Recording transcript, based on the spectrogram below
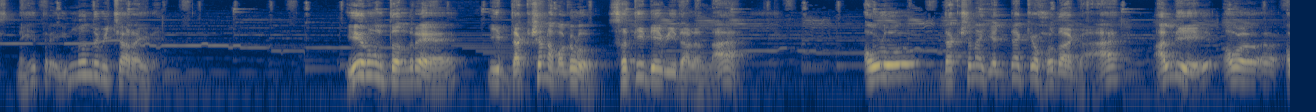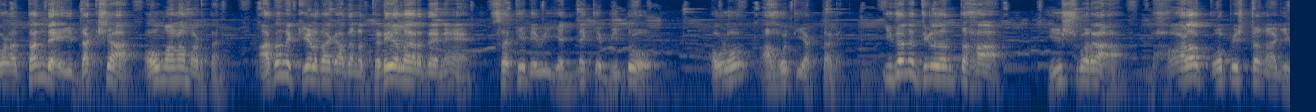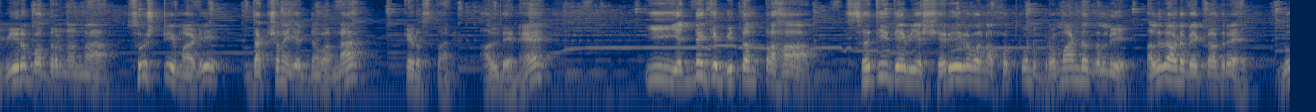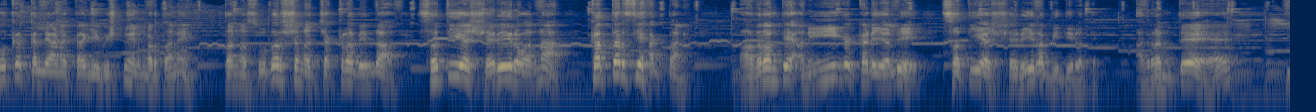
ಸ್ನೇಹಿತರೆ, ಇನ್ನೊಂದು ವಿಚಾರ ಇದೆ. ಏನು ಅಂತಂದರೆ ಈ ದಕ್ಷಿಣ ಮಗಳು ಸತೀದೇವಿ ಇದ್ದಾಳಲ್ಲ ಅವಳು ದಕ್ಷನ ಯಜ್ಞಕ್ಕೆ ಹೋದಾಗ ಅಲ್ಲಿ ಅವ, ಅವಳ ತಂದೆ ಈ ದಕ್ಷ ಅವಮಾನ ಮಾಡ್ತಾನೆ. ಅದನ್ನು ಕೇಳಿದಾಗ ಅದನ್ನು ತಡೆಯಲಾರದೇನೆ ಸತೀದೇವಿ ಯಜ್ಞಕ್ಕೆ ಬಿದ್ದು ಅವಳು ಆಹುತಿಯಾಗ್ತಾಳೆ. ಇದನ್ನು ತಿಳಿದಂತಹ ಈಶ್ವರ ಬಹಳ ಕೋಪಿಷ್ಠನಾಗಿ ವೀರಭದ್ರನನ್ನು ಸೃಷ್ಟಿ ಮಾಡಿ ದಕ್ಷಿಣ ಯಜ್ಞವನ್ನು ಕೆಡಿಸ್ತಾನೆ. ಅಲ್ಲದೇನೆ ಈ ಯಜ್ಞಕ್ಕೆ ಬಿದ್ದಂತಹ ಸತೀದೇವಿಯ ಶರೀರವನ್ನು ಹೊತ್ಕೊಂಡು ಬ್ರಹ್ಮಾಂಡದಲ್ಲಿ ಅಲೆದಾಡಬೇಕಾದ್ರೆ ಲೋಕ ಕಲ್ಯಾಣಕ್ಕಾಗಿ ವಿಷ್ಣು ಏನು ಮಾಡ್ತಾನೆ? ತನ್ನ ಸುದರ್ಶನ ಚಕ್ರದಿಂದ ಸತಿಯ ಶರೀರವನ್ನು ಕತ್ತರಿಸಿ ಹಾಕ್ತಾನೆ. ಅದರಂತೆ ಅನೇಕ ಕಡೆಯಲ್ಲಿ ಸತಿಯ ಶರೀರ ಬಿದ್ದಿರುತ್ತೆ. ಅದರಂತೆ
